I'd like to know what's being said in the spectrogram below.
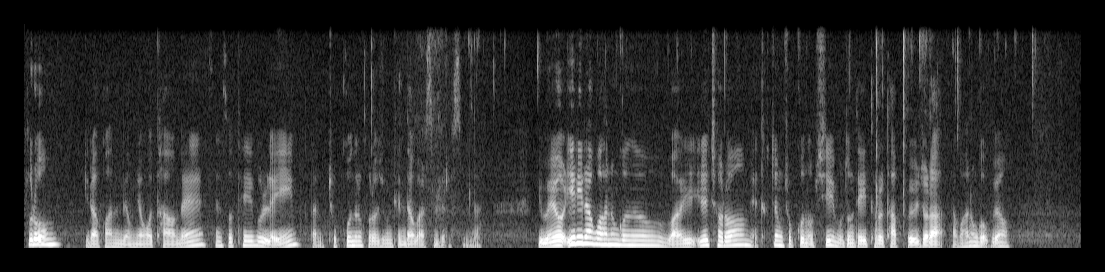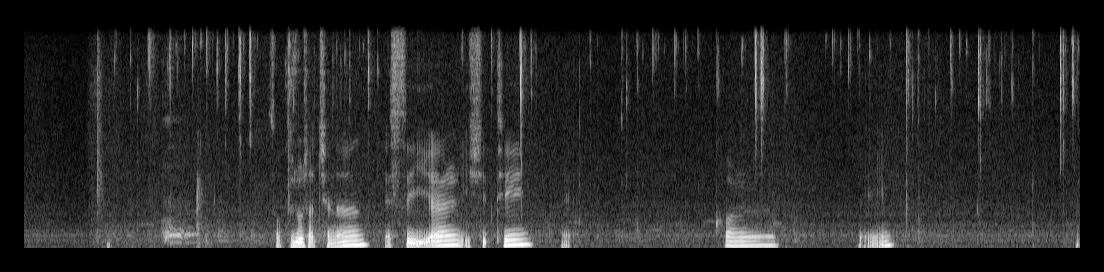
from 이라고 하는 명령어 다음에 센서 테이블 네임, 그다음 조건을 걸어주면 된다고 말씀드렸습니다. 이 where 1이라고 하는 거는 while 1처럼 특정 조건 없이 모든 데이터를 다 보여줘라 라고 하는 거고요. 그래서 구조 자체는 SEL, ECT, 네. 컬, 네임, 네.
